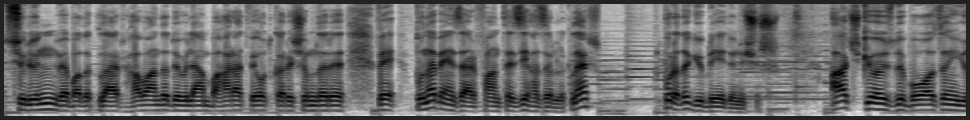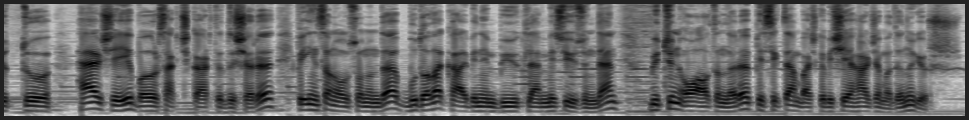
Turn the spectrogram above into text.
Sülün ve balıklar, havanda dövülen baharat ve ot karışımları ve buna benzer fantazi hazırlıklar burada gübreye dönüşür. Aç gözlü boğazın yuttuğu her şeyi bağırsak çıkarttı dışarı ve insanoğlu sonunda budala kalbinin büyüklenmesi yüzünden bütün o altınları pislikten başka bir şeye harcamadığını görür.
